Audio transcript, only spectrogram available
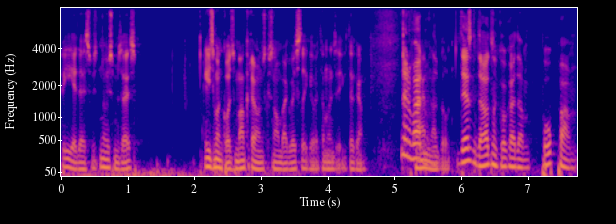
pieejams, nu, vismaz es. Izmantot kaut kādas makaronus, kas nav baigi veselīgi vai tam līdzīgi. Tā kā Ne, nu, atbilde. diezgan daudz no kaut kādām pupām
